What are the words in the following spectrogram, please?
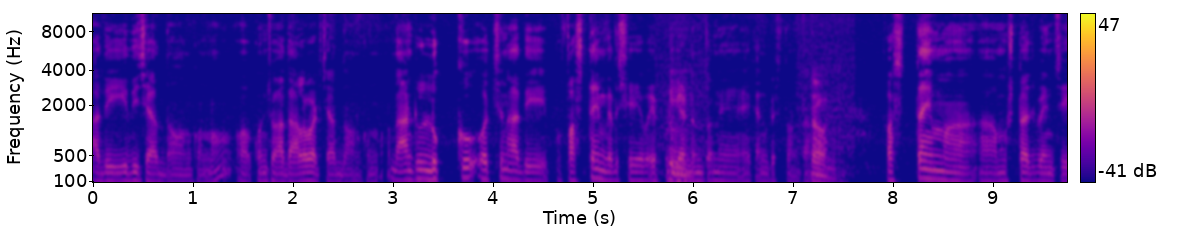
అది ఇది చేద్దాం అనుకున్నాం. కొంచెం అది అలవాటు చేద్దాం అనుకున్నాం. దాంట్లో లుక్ వచ్చిన అది ఫస్ట్ టైం కదా ఎప్పుడు గడ్డంతోనే కనిపిస్తుంటాం ఫస్ట్ టైం ముస్టాజ్ పెంచి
